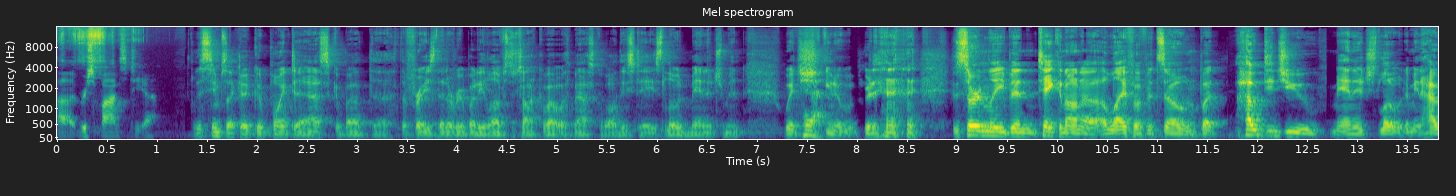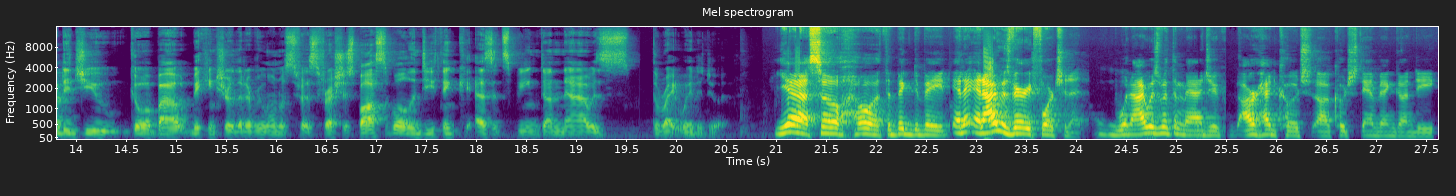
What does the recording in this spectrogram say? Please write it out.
uh, response to you. This seems like a good point to ask about the the phrase that everybody loves to talk about with basketball these days, load management, which yeah. you know has certainly been taken on a, a, life of its own. But how did you manage load? I mean, how did you go about making sure that everyone was as fresh as possible? And do you think, as it's being done now, is the right way to do it? Yeah, so oh, the big debate, and and I was very fortunate when I was with the Magic. Our head coach, uh, Coach Stan Van Gundy,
